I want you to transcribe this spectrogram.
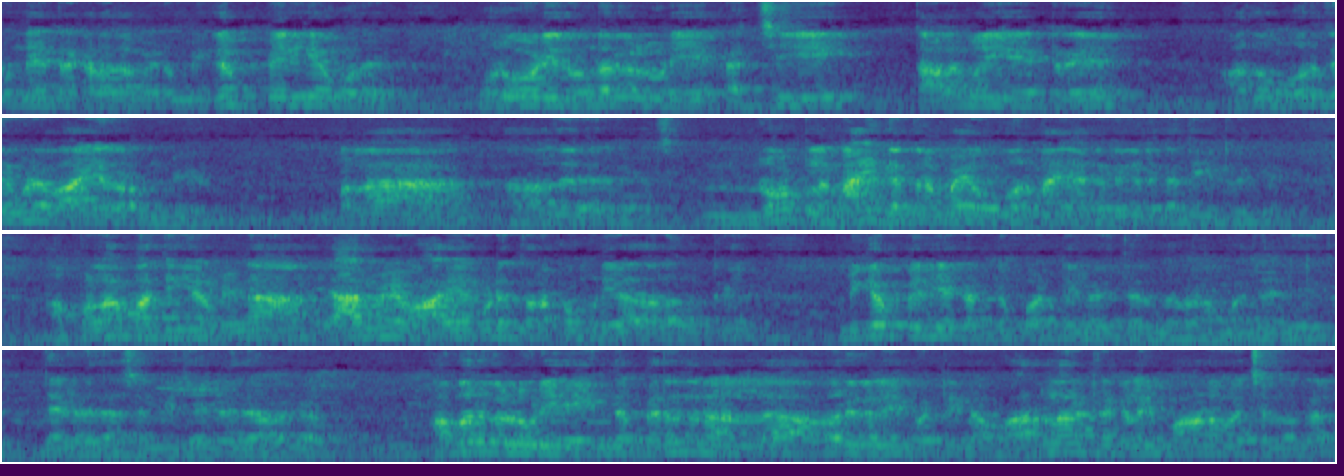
முன்னேற்ற கழகம் எனும் மிகப்பெரிய ஒரு ஒரு கோடி தொண்டர்களுடைய கட்சியை தலைமையேற்று அதுவும் ஒருத்தர் கூட வாயை திறக்க முடியும் இப்போல்லாம் அதாவது ரோட்டில் நாய் கத்துற மாதிரி ஒவ்வொரு நாயும் அங்கிட்டு இங்கிட்டு கத்திக்கிட்டு இருக்கு. அப்போல்லாம் பார்த்தீங்க அப்படின்னா யாருமே வாயை கூட திறக்க முடியாத அளவுக்கு மிகப்பெரிய கட்டுப்பாட்டில் வைத்திருந்தவர் அம்மா ஜெயலலிதா ஜெயலலிதா செல்வி ஜெயலலிதா அவர்கள். அவர்களுடைய இந்த பிறந்த நாளில் அவர்களை பற்றின வரலாற்றுகளை மாணவ செல்வங்கள்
